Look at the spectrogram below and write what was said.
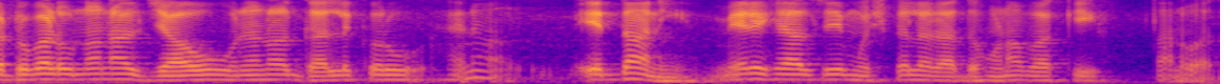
ਘੱਟੋ ਘੱਟ ਉਹਨਾਂ ਨਾਲ ਜਾਓ, ਉਹਨਾਂ ਨਾਲ ਗੱਲ ਕਰੋ, ਹੈ ਨਾ? ਇੱਦਾਂ ਨਹੀਂ। ਮੇਰੇ ਖਿਆਲ 'ਚ ਇਹ ਮੁਸ਼ਕਿਲ ਹੈ ਰੱਦ ਹੋਣਾ ਬਾਕੀ। ਧੰਨਵਾਦ।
